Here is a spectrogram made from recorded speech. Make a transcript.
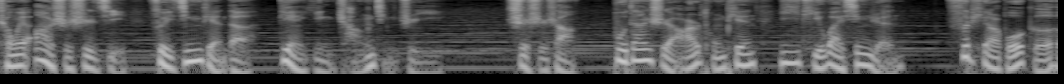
成为二十世纪最经典的电影场景之一。事实上，不单是儿童片《E.T. 外星人》，斯皮尔伯格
